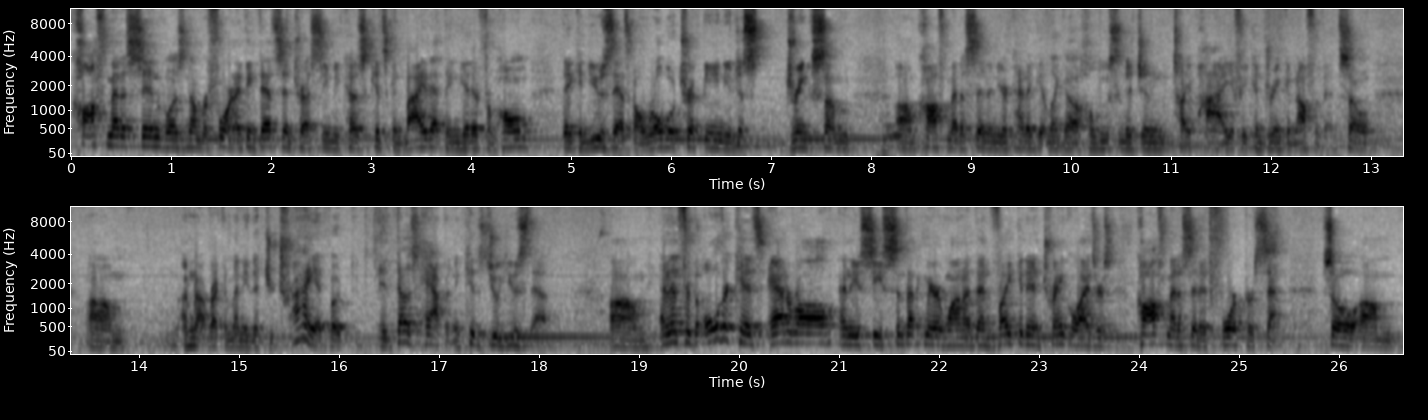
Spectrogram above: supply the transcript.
cough medicine was number four, and I think that's interesting because kids can buy that, they can get it from home, they can use that, it's called robotripping, you just drink some um, cough medicine and you're kind of get like a hallucinogen type high if you can drink enough of it. So um, I'm not recommending that you try it, but it does happen and kids do use that. Um, and then for the older kids, Adderall, and you see synthetic marijuana, then Vicodin, tranquilizers, cough medicine at 4%. So um,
